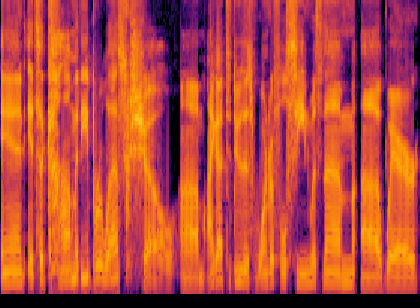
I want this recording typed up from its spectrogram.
and it's a comedy burlesque show. Um, I got to do this wonderful scene with them uh, where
